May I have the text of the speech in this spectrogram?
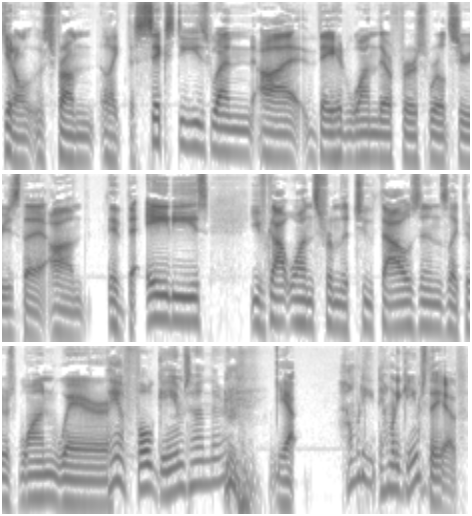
you know, it was from like the '60s when uh, they had won their first World Series. That um, the '80s, you've got ones from the 2000s. Like there's one where, they have full games on there. yeah, how many how many games do they have?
